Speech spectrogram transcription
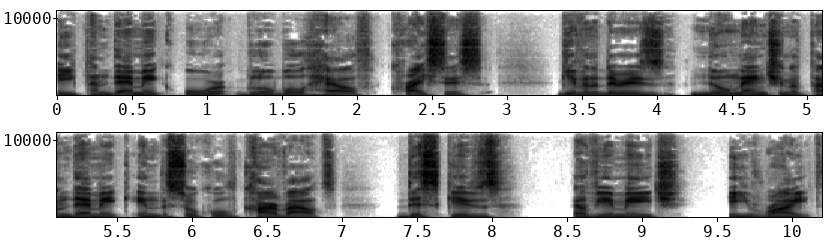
a pandemic or global health crisis. Given that there is no mention of pandemic in the so called carve outs, this gives LVMH a right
